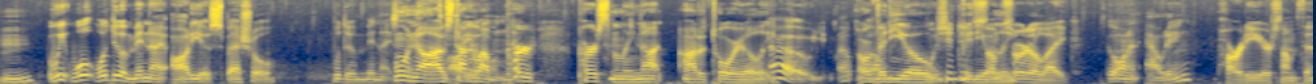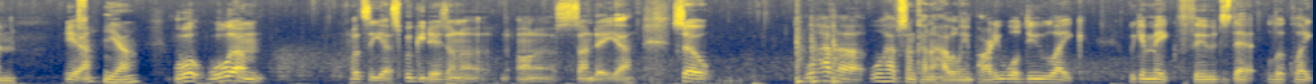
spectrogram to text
hmm We we'll we'll do a midnight audio special. We'll do a midnight. Oh Special. no, I was talking about only. per personally, not auditorially Oh, y- oh, or well, video. We should do video some sort of like Go on an outing. party or something. Yeah. Yeah. We'll we'll um. Let's see. Yeah, Spooky Days on a on a Sunday. Yeah. So we'll have a we'll have some kind of Halloween party. We'll do like we can make foods that look like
